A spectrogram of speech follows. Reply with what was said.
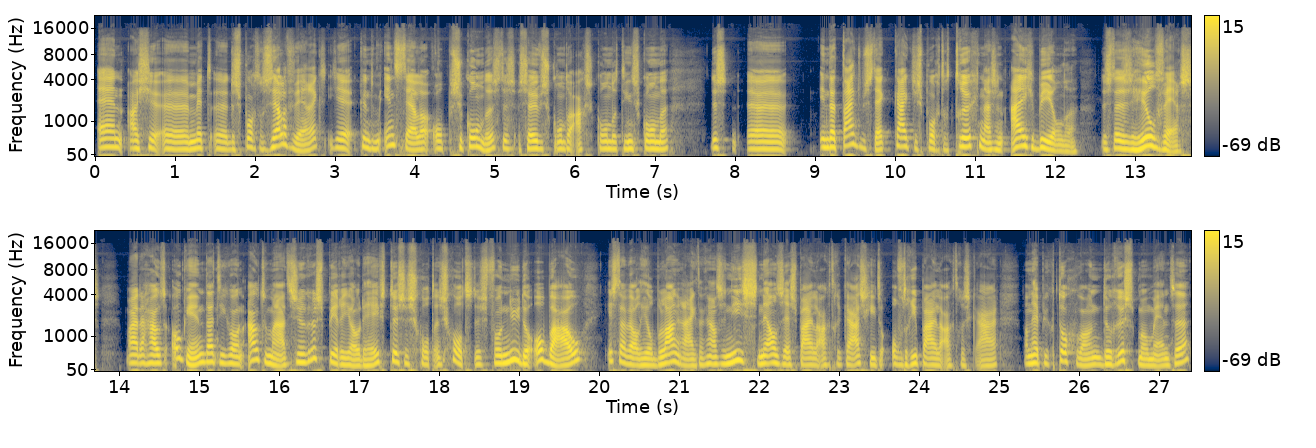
En als je eh, met eh, de sporter zelf werkt, je kunt hem instellen op secondes. Dus 7 seconden, 8 seconden, 10 seconden. Dus eh, in dat tijdsbestek kijkt je sporter terug naar zijn eigen beelden. Dus dat is heel vers. Maar dat houdt ook in dat hij gewoon automatisch een rustperiode heeft tussen schot en schot. Dus voor nu de opbouw is dat wel heel belangrijk. Dan gaan ze niet snel zes pijlen achter elkaar schieten of drie pijlen achter elkaar. Dan heb je toch gewoon de rustmomenten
